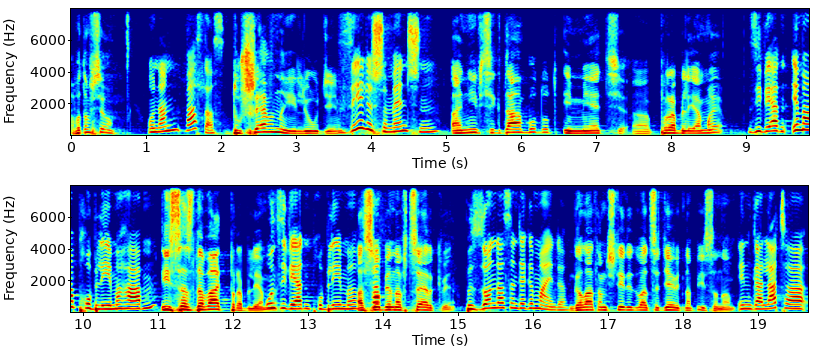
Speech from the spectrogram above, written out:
А потом все. Und dann war's das. Душевные люди, Seelische Menschen, они всегда будут иметь э, проблемы sie werden immer Probleme haben и создавать проблемы. und sie werden Probleme schaffen, Особенно в церкви. besonders in der Gemeinde. Галатам 4.29 написано. In Galater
